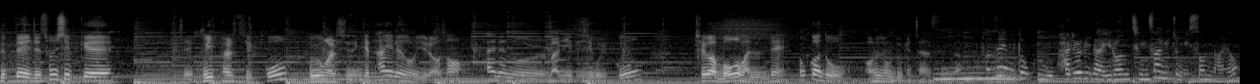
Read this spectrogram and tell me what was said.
그때 이제 손쉽게 이제 구입할 수 있고 복용할 수 있는 게 타이레놀이라서 타이레놀 많이 드시고 있고 제가 먹어봤는데 효과도 어느 정도 괜찮았습니다. 음. 선생님도 그뭐 발열이나 이런 증상이 좀 있었나요?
